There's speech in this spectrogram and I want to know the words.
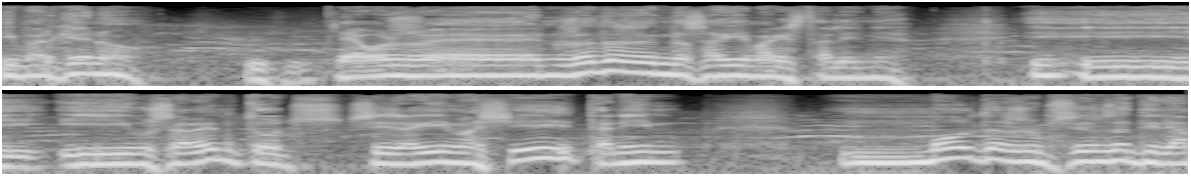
i per què no? Llavors, eh, nosaltres hem de seguir amb aquesta línia. I, i, I ho sabem tots. Si seguim així, tenim moltes opcions de tirar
